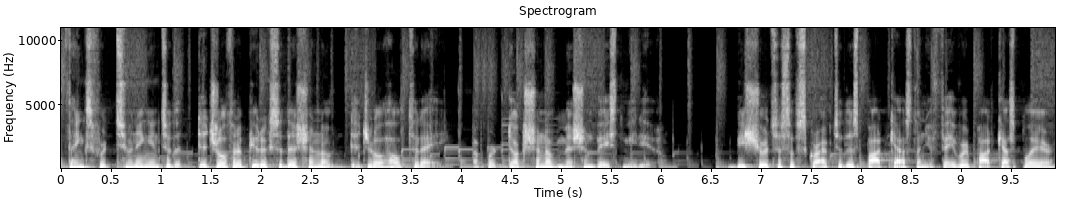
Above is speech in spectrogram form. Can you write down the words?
Thanks for tuning into the Digital Therapeutics edition of Digital Health Today, a production of Mission Based Media. Be sure to subscribe to this podcast on your favorite podcast player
